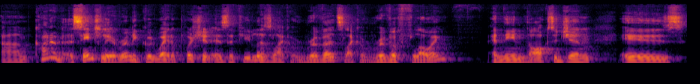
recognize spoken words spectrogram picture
um, kind of essentially a really good way to push it is if you look, it's like a river, it's like a river flowing, and then the oxygen is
